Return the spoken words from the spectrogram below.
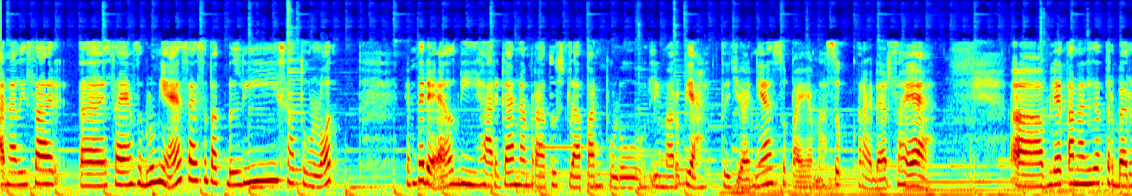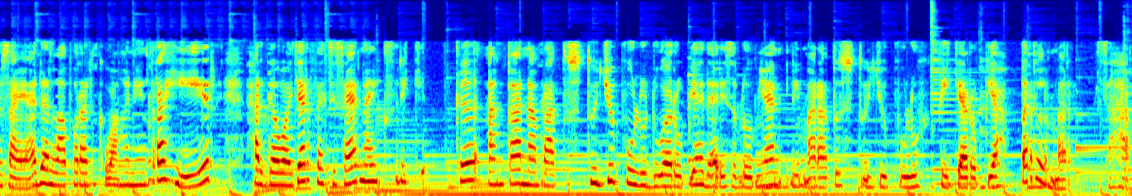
analisa uh, saya yang sebelumnya, saya sempat beli satu lot MTDL di harga Rp685. Tujuannya supaya masuk radar saya. Uh, melihat analisa terbaru saya dan laporan keuangan yang terakhir, harga wajar versi saya naik sedikit ke angka Rp672 dari sebelumnya Rp573 per lembar saham.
